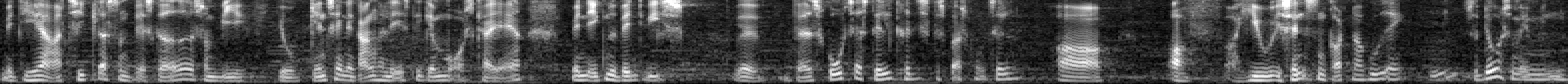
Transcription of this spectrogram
med de her artikler, som bliver skrevet, og som vi jo gentagende gange har læst igennem vores karriere, men ikke nødvendigvis øh, været så gode til at stille kritiske spørgsmål til, og, og, og hive essensen godt nok ud af. Mm. Så det var simpelthen min,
